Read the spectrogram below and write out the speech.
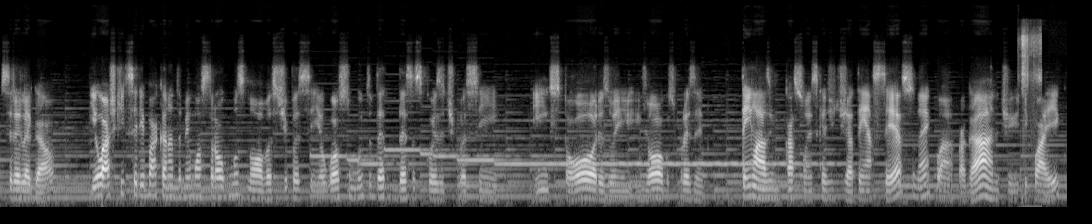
Seria legal. E eu acho que seria bacana também mostrar algumas novas, tipo assim, eu gosto muito de, dessas coisas, tipo assim, em histórias ou em, em, jogos, por exemplo. Tem lá as invocações que a gente já tem acesso, né, com a, com a Garnet e com a Echo,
